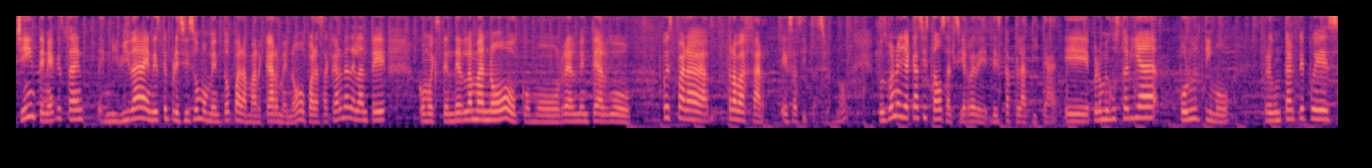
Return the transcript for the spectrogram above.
chin, tenía que estar en, mi vida en este preciso momento para marcarme, ¿no? O para sacarme adelante como extender la mano o como realmente algo, pues para trabajar esa situación, ¿no? Pues bueno, ya casi estamos al cierre de, esta plática, eh, pero me gustaría, por último, preguntarte, pues,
